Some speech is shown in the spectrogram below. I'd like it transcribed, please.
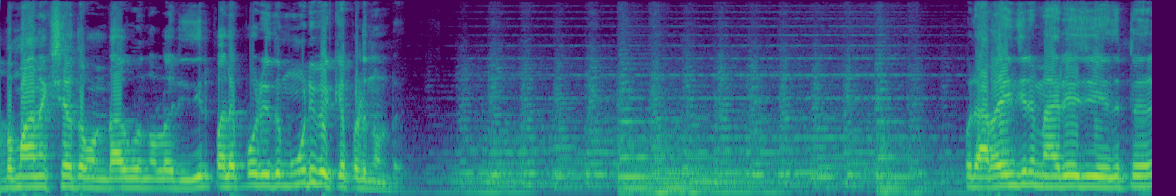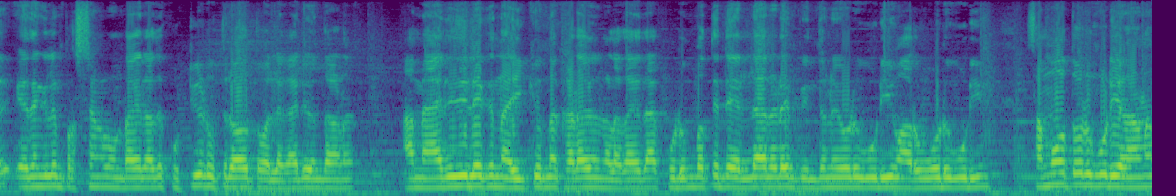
അപമാനക്ഷേത്രം ഉണ്ടാകും എന്നുള്ള രീതിയിൽ പലപ്പോഴും ഇത് മൂടി വെക്കപ്പെടുന്നുണ്ട്. ഒരു അറേഞ്ച്ഡ് മാരേജ് ചെയ്തിട്ട് ഏതെങ്കിലും പ്രശ്നങ്ങൾ ഉണ്ടായാൽ അത് കുട്ടിയുടെ ഉത്തരവാദിത്വമല്ല. കാര്യം എന്താണ്? ആ മാരേജിലേക്ക് നയിക്കുന്ന ഘടകങ്ങൾ അതായത് ആ കുടുംബത്തിന്റെ എല്ലാവരുടെയും പിന്തുണയോടുകൂടിയും അറിവോടുകൂടിയും സമൂഹത്തോടു കൂടിയാണ്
